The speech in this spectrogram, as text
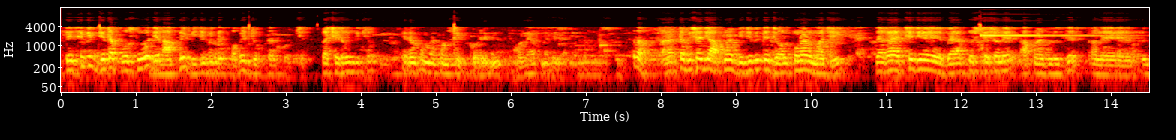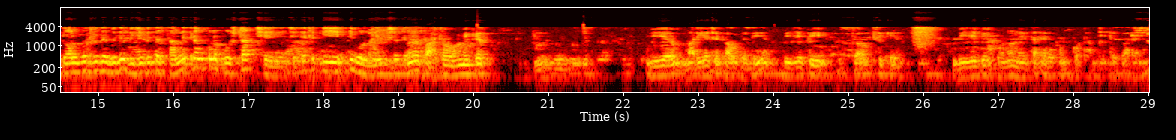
স্পেসিফিক যেটা প্রশ্ন যে আপনি বিজেপিতে কবে যোগদান করছেন? বা সেরকম কিছু? এরকম এখন ঠিক করিনি বলে আপনাকে জানিয়ে দাদা আর একটা বিষয় যে আপনার বিজেপিতে জল্পনার মাঝে দেখা যাচ্ছে যে ব্যারাকপুর স্টেশনে আপনার বিরুদ্ধে মানে দল বন্ধুদের বিরুদ্ধে বিজেপিতে সামনে এরকম কোনো পোস্টার ছেড়ে গেছে এটা কি কি বলবেন এই বিষয়টা? মানে বিয়ে মারিয়েছে কাউকে দিয়ে বিজেপি তরফ থেকে বিজেপির কোনো নেতা এরকম কথা বলতে পারে না।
